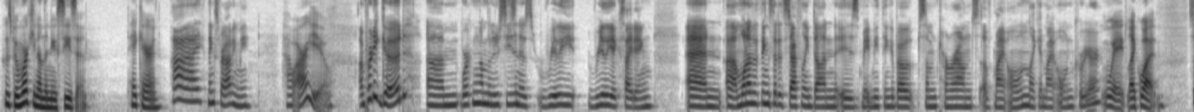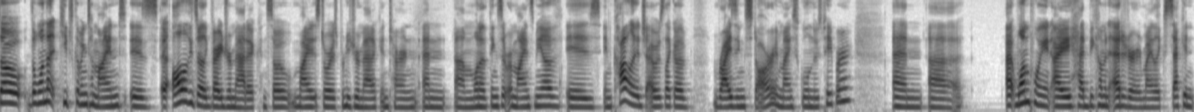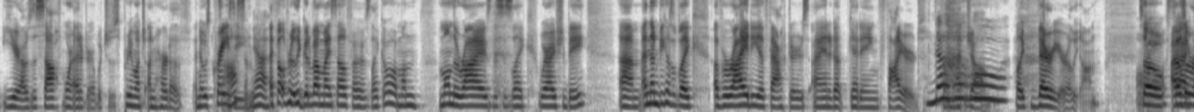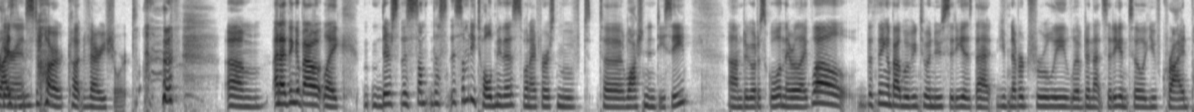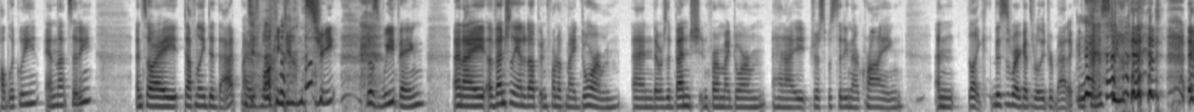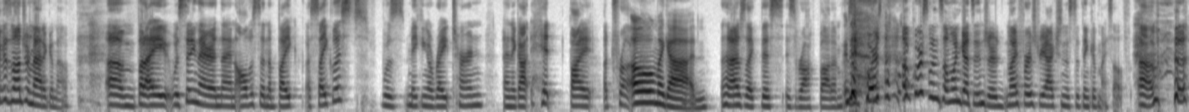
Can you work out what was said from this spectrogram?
who's been working on the new season. Hey, Karen. Hi, thanks for having me. How are you? I'm pretty good. Um, working on the new season is really, really exciting. And um, one of the things that it's definitely done is made me think about some turnarounds of my own, like in my own career. Wait, like what? So the one that keeps coming to mind is uh, all of these are like very dramatic, and so my story is pretty dramatic in turn. And um, one of the things it reminds me of is in college, I was like a rising star in my school newspaper, and uh, at one point I had become an editor in my like second year. I was a sophomore editor, which was pretty much unheard of, and it was crazy. awesome, yeah. I felt really good about myself. I was like, oh, I'm on, I'm on the rise. This is like where I should be. Um, and then because of like a variety of factors, I ended up getting fired No. from that job, like very early on. so I was a rising Karen. star, cut very short. um, and I think about like there's this some this, this somebody told me this when I first moved to Washington D.C. Um, to go to school, and they were like, "Well, the thing about moving to a new city is that you've never truly lived in that city until you've cried publicly in that city." And so I definitely did that. I was walking down the street just weeping. And I eventually ended up in front of my dorm, and there was a bench in front of my dorm, and I just was sitting there crying. And like, this is where it gets really dramatic and kind of stupid if it's not dramatic enough. Um, but I was sitting there, and then all of a sudden, a bike, a cyclist was making a right turn, and it got hit by a truck. Oh my God. And I was like, this is rock bottom. Because of course, of course, when someone gets injured, my first reaction is to think of myself. Um,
